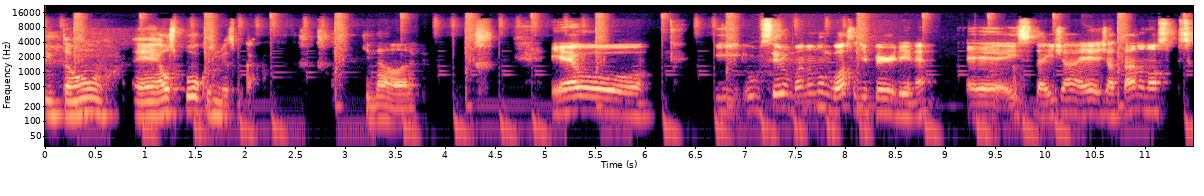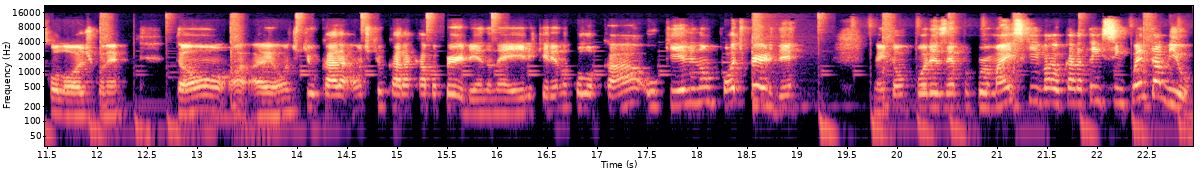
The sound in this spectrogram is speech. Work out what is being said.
Então, é aos poucos mesmo, cara. Que da hora. É o. E o ser humano não gosta de perder, né? É, isso daí já é, já tá no nosso psicológico, né? Então, onde que o cara, onde que o cara acaba perdendo, né? Ele querendo colocar o que ele não pode perder. Então, por exemplo, por mais que vai, o cara tem 50 mil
